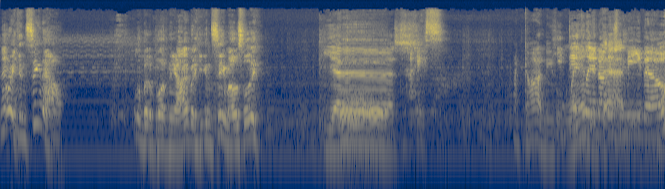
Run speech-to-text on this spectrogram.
Oh, he can see now. A little bit of blood in the eye, but he can see mostly. Yes! Oh, nice. my god, and he, He did land on that. his knee though.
